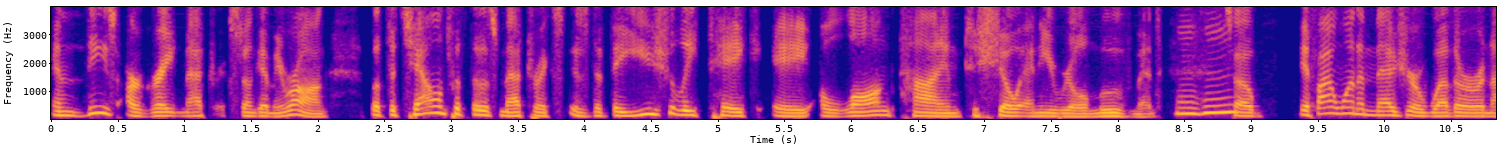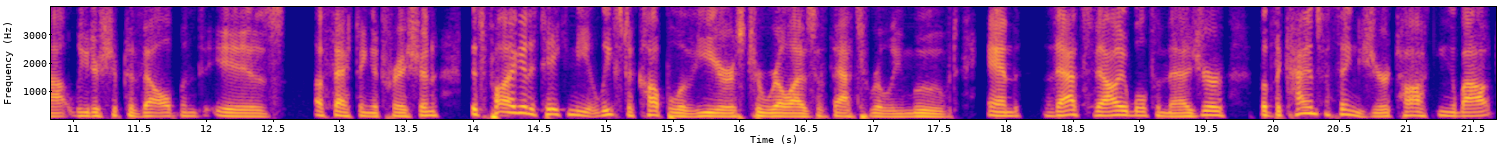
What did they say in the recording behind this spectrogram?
And these are great metrics, don't get me wrong. But the challenge with those metrics is that they usually take a, a long time to show any real movement. Mm-hmm. So if I want to measure whether or not leadership development is affecting attrition, it's probably going to take me at least a couple of years to realize if that's really moved. And that's valuable to measure. But the kinds of things you're talking about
